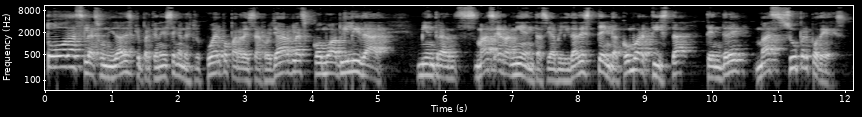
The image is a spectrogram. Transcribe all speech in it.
todas las unidades que pertenecen a nuestro cuerpo para desarrollarlas como habilidad. Mientras más herramientas y habilidades tenga como artista, tendré más superpoderes.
